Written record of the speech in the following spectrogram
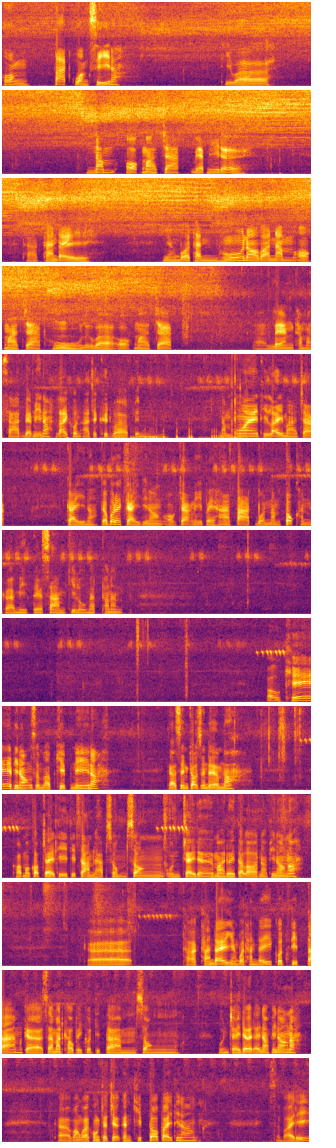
ของตาดกวางสีเนาะที่ว่านำออกมาจากแบบนี้เด้อถ้าทานได้อย่างบ่ทันหูเนาะว่านำออกมาจากหูหรือว่าออกมาจากแรงธรรมชาติแบบนี้เนาะหลายคนอาจจะคิดว่าเป็น น้ำห้วยที่ไล่มาจากไก่เนาะก็บ่ได้ไก่พี่น้องออกจากนี้ไปห้าตาดบนน้ำตกหันก็มีแต่สามกิโลเมตรเท่านั้น โอเคพี่น้องสำหรับคลิปนี้เนาะกาเส้นเก่าเส้นเดิมเนาะขอบมาขอบใจที่ติดตามและครับสมซองอุ่นใจเด้อมาโดยตลอดเนาะพี่น้องเนาะก็ ถ้าทานได้ยังบ่ทันได้กดติดตามก็สามารถเข้าไปกดติดตามส่องอุ่นใจเด้อได้เนาะพี่น้องเนาะก็หวังว่าคงจะเจอกันคลิปต่อไปพี่น้อง สบายดี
